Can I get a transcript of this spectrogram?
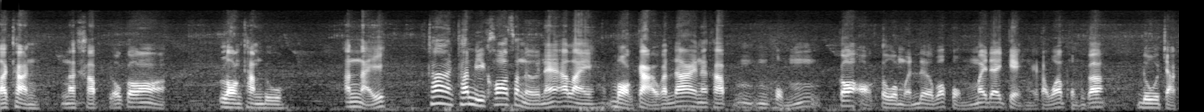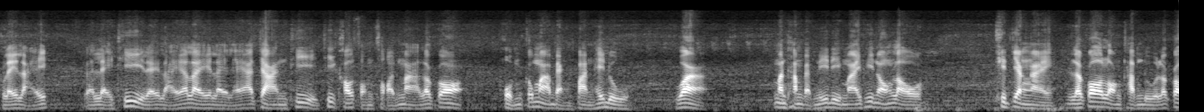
ละกันนะครับ แล้วก็ ลองทำดู อันไหนถ้าถ้ามีข้อเสนอแนะอะไรบอกกล่าวกันได้นะครับ ผมก็ออกตัวเหมือนเดิมว่าผมไม่ได้เก่ง แต่ว่าผมก็ดูจากหลาย ๆ หลาย ๆ ที่หลาย ๆ อะไรหลาย ๆ อาจารย์ที่ที่เขาสอนสอนมา แล้วก็ผมก็มาแบ่งปันให้ดูว่ามันทำแบบนี้ดีไหมพี่น้องเราคิดยังไง แล้วก็ลองทำดูแล้วก็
